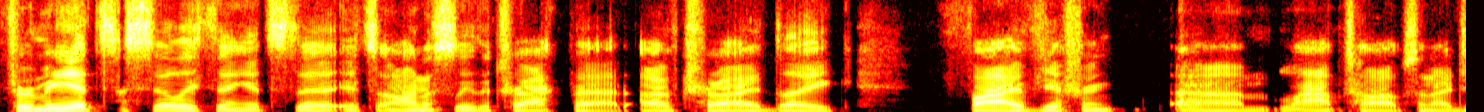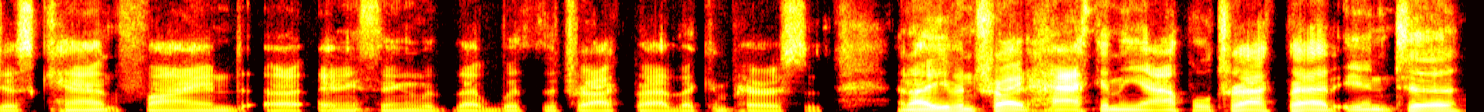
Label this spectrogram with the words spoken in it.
For me, it's a silly thing. It's the it's honestly the trackpad. I've tried like five different um laptops and I just can't find uh, anything with that with the trackpad that compares to. And I even tried hacking the Apple trackpad into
